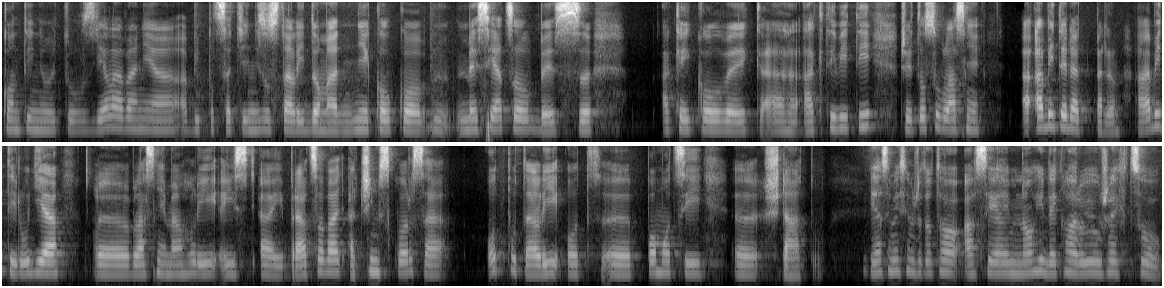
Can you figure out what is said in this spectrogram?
kontinuitu vzdelávania, aby v podstate nezostali doma niekoľko mesiacov bez akejkoľvek aktivity. Čiže to sú vlastne, aby teda, pardon, aby tí ľudia vlastne mohli ísť aj pracovať a čím skôr sa odputali od e, pomoci e, štátu. Ja si myslím, že toto asi aj mnohí deklarujú, že chcú.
